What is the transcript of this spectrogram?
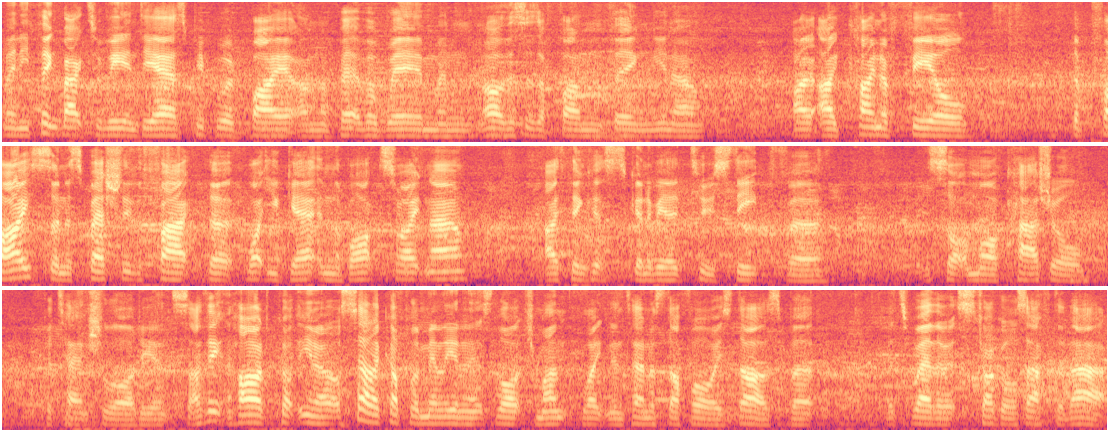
when you think back to Wii and DS, people would buy it on a bit of a whim, and oh, this is a fun thing, you know. I, I kind of feel the price and especially the fact that what you get in the box right now, I think it's going to be too steep for the sort of more casual potential audience. I think hardcore, you know, it'll sell a couple of million in its launch month, like Nintendo stuff always does, but it's whether it struggles after that,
